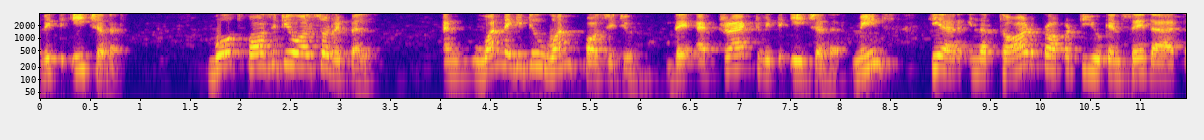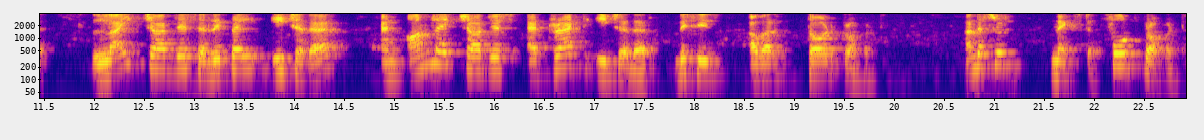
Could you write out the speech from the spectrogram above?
with each other. Both positive also repel. And one negative, one positive. They attract with each other. Means here in the third property, you can say that like charges repel each other and unlike charges attract each other. This is our third property. Understood? Next, fourth property.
